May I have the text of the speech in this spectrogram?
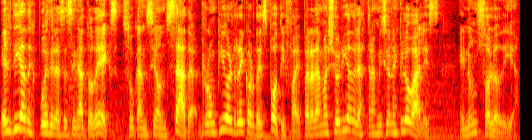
El día después del asesinato de X, su canción Sad rompió el récord de Spotify para la mayoría de las transmisiones globales en un solo día.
